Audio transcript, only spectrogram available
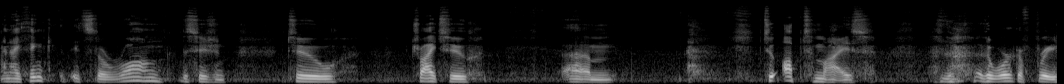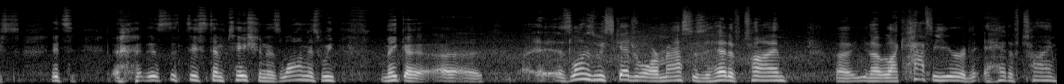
And I think it's the wrong decision to try to um, to optimize the, the work of priests. It's this, this temptation. As long as we make a, a, as long as we schedule our masses ahead of time, uh, you know, like half a year ahead of time,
